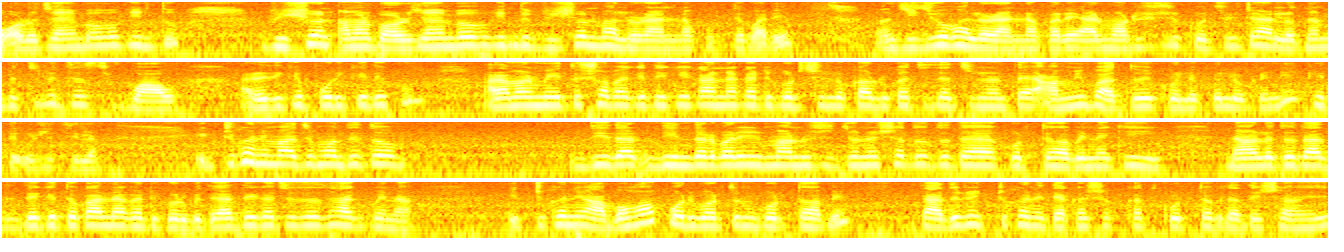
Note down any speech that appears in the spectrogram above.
বড় জামাইবাবু কিন্তু ভীষণ, আমার বড় জামাইবাবু কিন্তু ভীষণ ভালো রান্না করতে পারে। জিজুও ভালো রান্না করে। আর মটরশুঁটির কচুরিটা আলুর দামটা ছিল জাস্ট ওয়াও আর এদিকে পরীকে দেখুন, আর আমার মেয়ে তো সবাইকে দেখে কান্নাকাটি করছিল, কারোর কাছে যাচ্ছিল না, তাই আমি বাধ্য হয়ে কোলে কোলে ওকে নিয়ে খেতে বসেছিলাম। একটুখানি মাঝে মধ্যে তো দিদার, দিনদার বাড়ির মানুষজনের সাথেও তো দেখা করতে হবে নাকি? নাহলে তো তাদের দেখে তো কান্নাকাটি করবে, তাদের কাছে তো থাকবে না। একটুখানি আবহাওয়া পরিবর্তন করতে হবে তাদেরও একটুখানি দেখা সাক্ষাৎ করতে হবে তাদের সঙ্গে।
